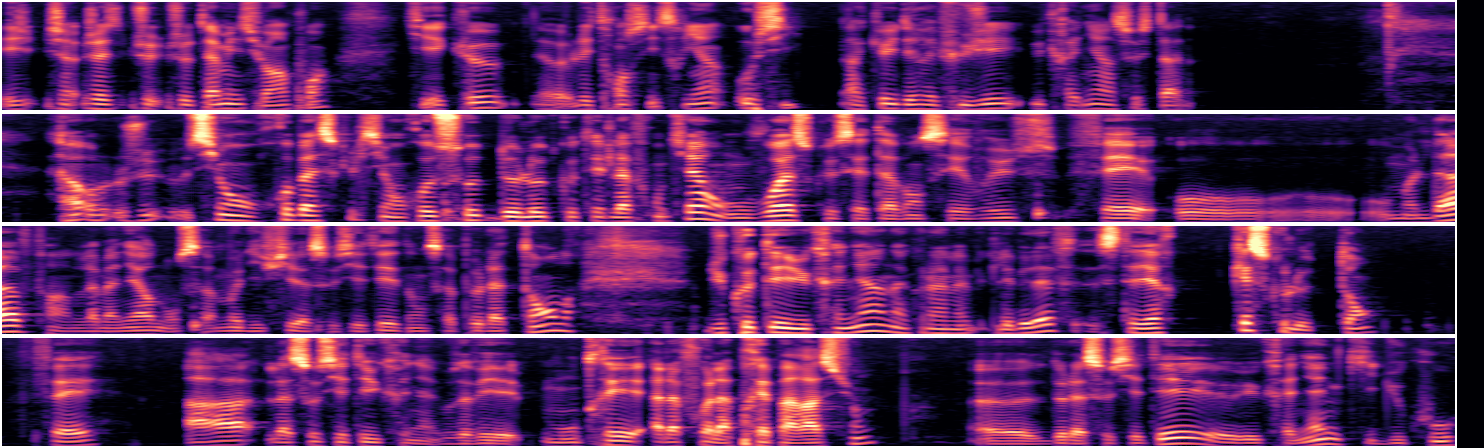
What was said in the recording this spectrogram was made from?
et je, termine sur un point, qui est que les Transnistriens aussi accueillent des réfugiés ukrainiens à ce stade. Si on rebascule, si on ressaute de l'autre côté de la frontière, on voit ce que cette avancée russe fait aux, Moldaves, enfin, la manière dont ça modifie la société et dont ça peut l'attendre. Du côté ukrainien, Nicolas Lebedev, c'est-à-dire qu'est-ce que le temps fait à la société ukrainienne? Vous avez montré à la fois la préparation euh, de la société euh, ukrainienne qui du coup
